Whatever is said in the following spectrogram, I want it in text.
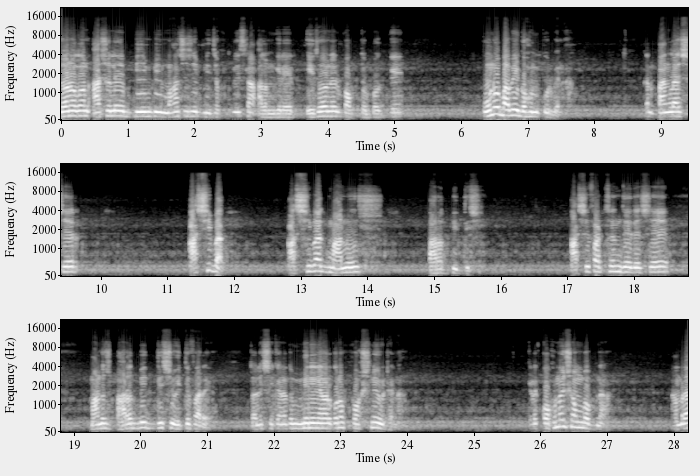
জনগণ আসলে বিএনপি মহাসচিব মির্জা ফখরুল ইসলাম আলমগীরের এই ধরনের বক্তব্যকে কোনোভাবে গ্রহণ করবে না। কারণ বাংলাদেশের আশি ভাগ আশি ভাগ মানুষ ভারত বিদ্বেষী আশি পার্সেন্ট যে দেশে মানুষ ভারত বিদ্বেষী হইতে পারে, তাহলে সেখানে তো মেনে নেওয়ার কোনো প্রশ্নই ওঠে না। এটা কখনোই সম্ভব না। আমরা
